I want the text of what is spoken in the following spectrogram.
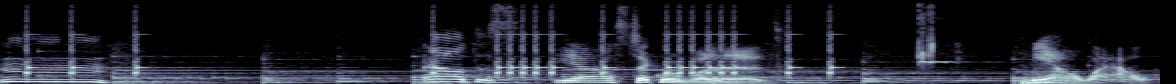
Hmm. I'll just yeah, I'll stick with what it is. Meow wow.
